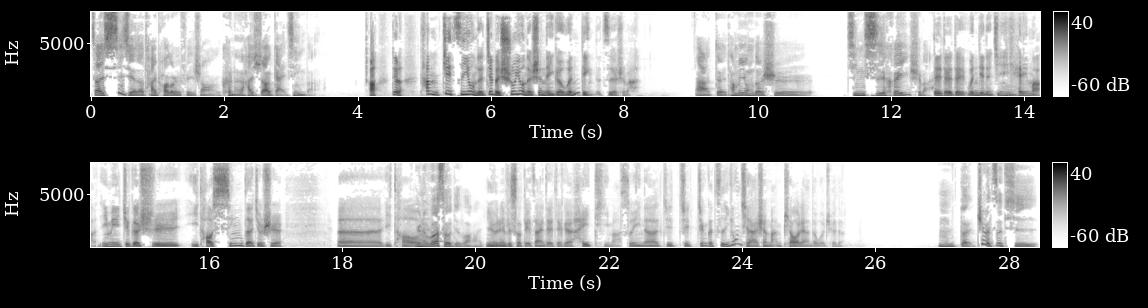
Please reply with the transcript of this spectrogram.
在细节的 typography 上可能还需要改进吧。啊，对了，他们这次用的这本书用的是那个文鼎的字是吧？啊，对他们用的是金漆黑是吧？对对对，文鼎的金黑嘛，因为这个是一套新的，就是呃一套 Universal Design，Universal Design 的这个黑体嘛，所以呢，这这整个字用起来还是蛮漂亮的，我觉得。嗯，对，这个字体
